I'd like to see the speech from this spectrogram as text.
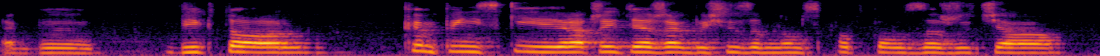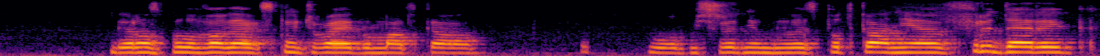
Jakby Wiktor Kępiński raczej też jakby się ze mną spotkał za życia, biorąc pod uwagę jak skończyła jego matka, byłoby średnio miłe spotkanie. Fryderyk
